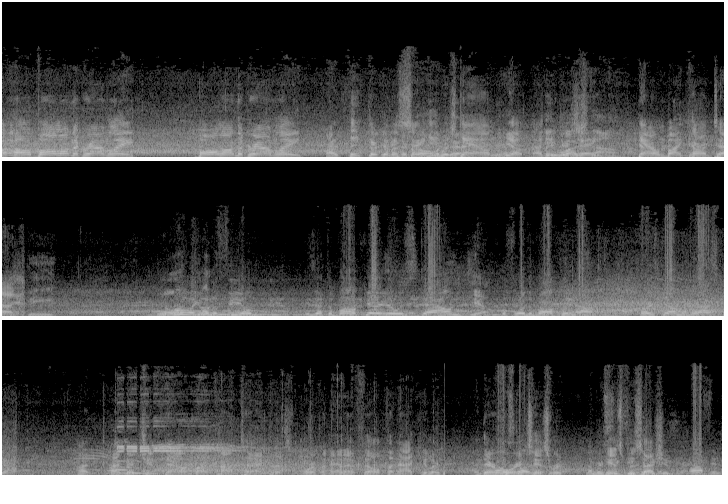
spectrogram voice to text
Uh-oh, ball on the ground late. Ball on the ground late. I think they're going to say he was down. down. Yeah. Yep, I think He was down. down by contact. Be The ruling on the field is that the ball carrier was down Yeah. before the ball came out. First down, Nebraska. I, I mentioned down by contact. That's more of an NFL vernacular, and therefore it's his Number his possession. Offense,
